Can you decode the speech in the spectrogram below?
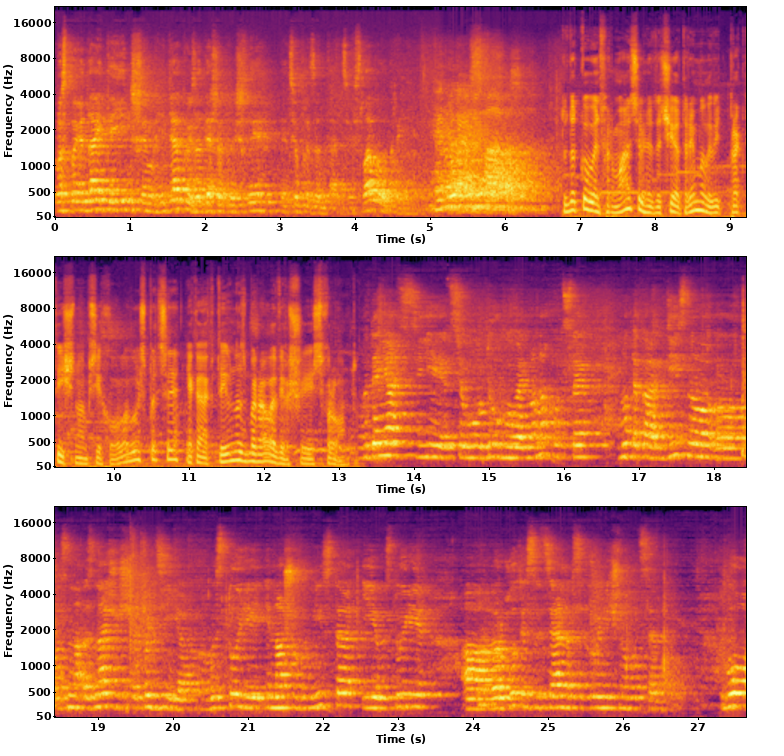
розповідайте іншим і дякую за те, що прийшли на цю презентацію. Слава Україні! Додаткову інформацію глядачі отримали від практичного психолога СПЦ, яка активно збирала вірші з фронту. Видання цієї цього другого альманаху це ну така дійсно е, значуща подія в історії і нашого міста, і в історії роботи соціально-психологічного центру. Бо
